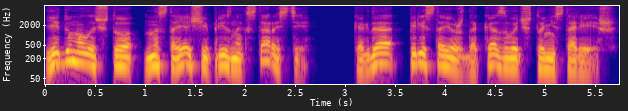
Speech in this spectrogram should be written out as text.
Ей думалось, что настоящий признак старости, когда перестаешь доказывать, что не стареешь.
